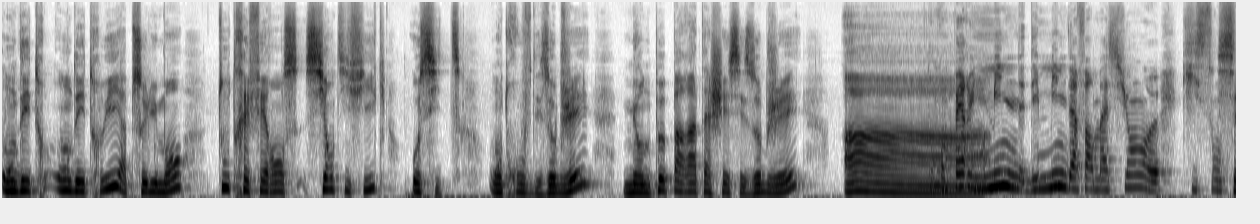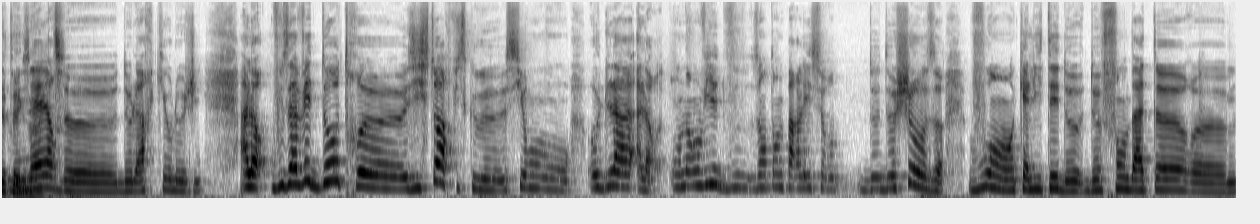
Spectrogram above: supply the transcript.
on, on détruit absolument toute référence scientifique au site. On trouve des objets, mais on ne peut pas rattacher ces objets ah. Donc on perd une mine, des mines d'informations euh, qui sont le nerf de, de l'archéologie. Alors, vous avez d'autres euh, histoires, puisque si on, au-delà, alors on a envie de vous entendre parler sur deux choses. Vous, en qualité de, fondateur euh,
